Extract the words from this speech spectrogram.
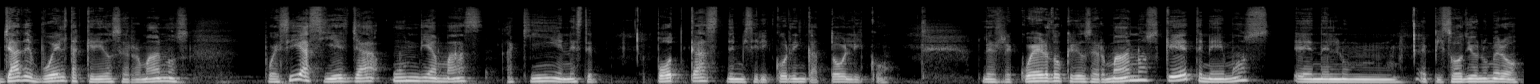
Ya de vuelta, queridos hermanos. Pues sí, así es, ya un día más aquí en este podcast de Misericordia en Católico. Les recuerdo, queridos hermanos, que tenemos en el episodio número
